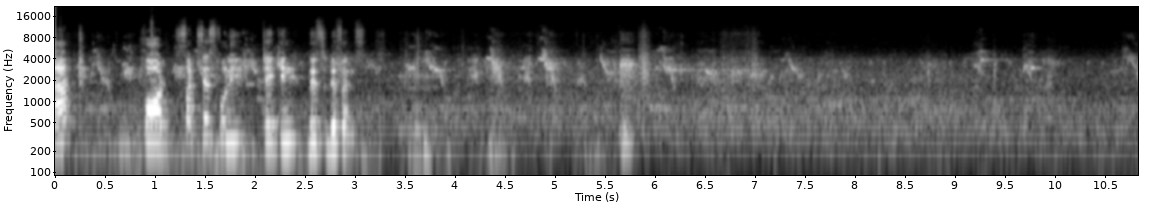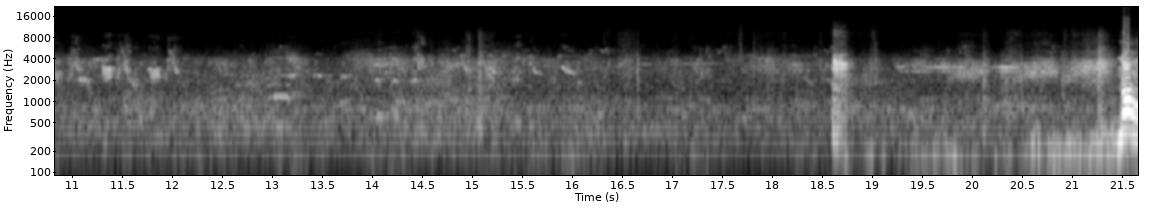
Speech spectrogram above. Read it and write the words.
act for successfully taking this defence now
